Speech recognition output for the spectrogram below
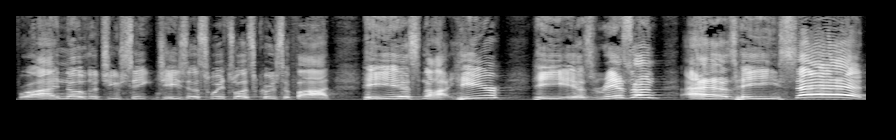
for I know that you seek Jesus, which was crucified. He is not here, He is risen as He said.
